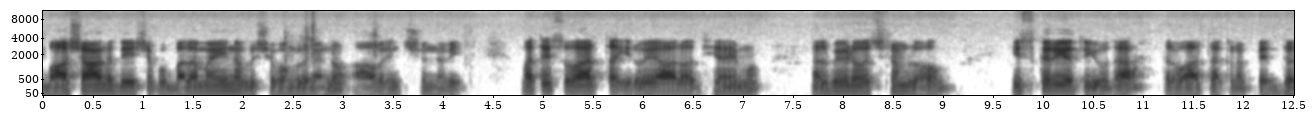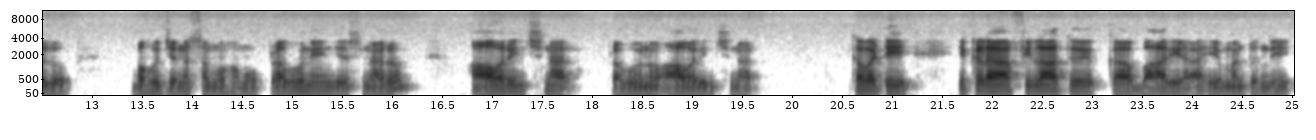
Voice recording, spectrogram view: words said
భాషాను దేశపు బలమైన వృషభములు నన్ను ఆవరించున్నవి మత సువార్త ఇరవై ఆరో అధ్యాయము నలభై ఏడో వచనంలో ఇస్కరియత్ యూద తర్వాత అక్కడ పెద్దలు బహుజన సమూహము ప్రభువుని ఏం చేసినారు? ఆవరించినారు. ప్రభువును ఆవరించినారు. కాబట్టి ఇక్కడ ఫిలాతు యొక్క భార్య ఏమంటుంది?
